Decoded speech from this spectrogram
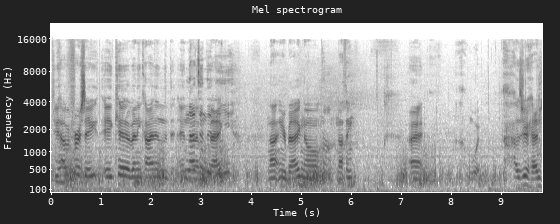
Do you have a first aid, aid kit of any kind in the in not the in the bag? dinghy. Not in your bag? No, No. nothing. All right. What? How's your head?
